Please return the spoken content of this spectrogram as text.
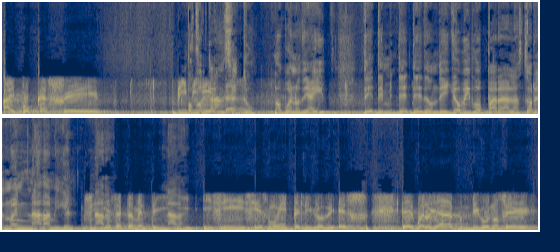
hay pocas... Eh, poco tránsito. No, bueno, de ahí, de, de, de, donde yo vivo para las torres no hay nada, Miguel. nada. Exactamente. Y, nada. Y, sí, sí es muy peligroso. Es, es, bueno, ya digo, no sé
